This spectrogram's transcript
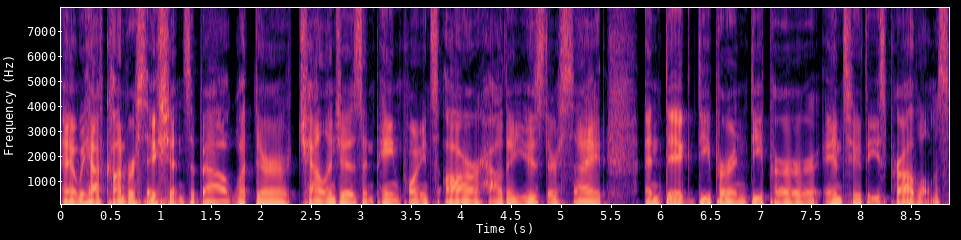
and we have conversations about what their challenges and pain points are, how they use their site, and dig deeper and deeper into these problems.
